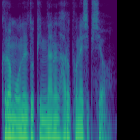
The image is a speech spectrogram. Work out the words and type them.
그럼 오늘도 빛나는 하루 보내십시오.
